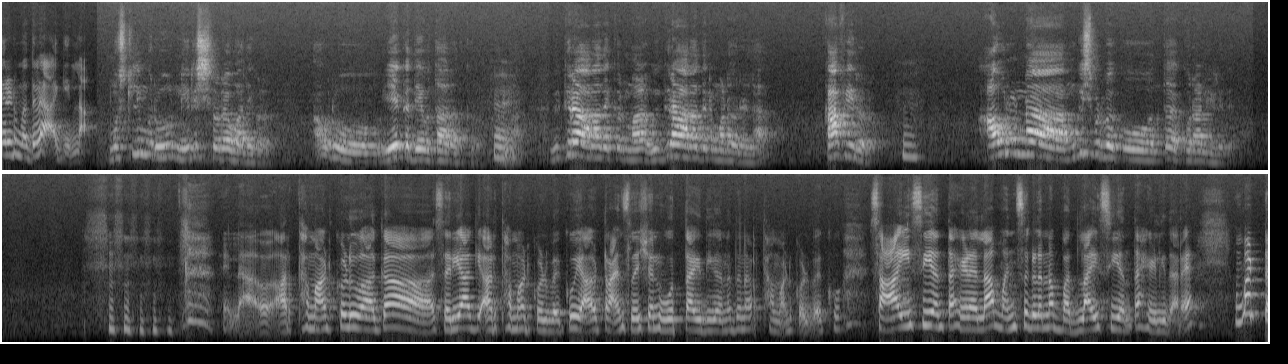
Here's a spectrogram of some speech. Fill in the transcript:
ಎರಡು ಮದುವೆ ಆಗಿಲ್ಲ. ಮುಸ್ಲಿಮರು ನಿರೀಶ್ವರವಾದಿಗಳು. ಅವರು ಏಕದೇವತಾ ಆರಾಧಕರು ವಿಗ್ರಹ ಆರಾಧಕರು ವಿಗ್ರಹ ಆರಾಧನೆ ಮಾಡೋರೆಲ್ಲ ಕಾಫಿರರು. ಅವ್ರನ್ನ ಮುಗಿಸ್ಬಿಡ್ಬೇಕು ಅಂತ ಕುರಾನ್ ಹೇಳಿದೆ. ಇಲ್ಲ, ಅರ್ಥ ಮಾಡ್ಕೊಳ್ಳುವಾಗ ಸರಿಯಾಗಿ ಅರ್ಥ ಮಾಡ್ಕೊಳ್ಬೇಕು. ಯಾವ ಟ್ರಾನ್ಸ್ಲೇಷನ್ ಓದ್ತಾ ಇದೀವಿ ಅನ್ನೋದನ್ನ ಅರ್ಥ ಮಾಡ್ಕೊಳ್ಬೇಕು. ಸಾಯಿಸಿ ಅಂತ ಹೇಳಲ್ಲ ಮನಸ್ಸುಗಳನ್ನ ಬದಲಾಯಿಸಿ ಅಂತ ಹೇಳಿದ್ದಾರೆ. ಬಟ್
